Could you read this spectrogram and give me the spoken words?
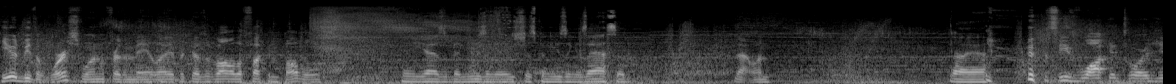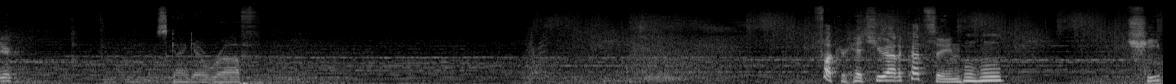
he would be the worst one for the melee because of all the fucking bubbles. He hasn't been using it. He's just been using his acid. That one. Oh yeah. He's walking towards you. It's gonna get rough. Fucker hits you out of cutscene. Mm-hmm. Cheap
